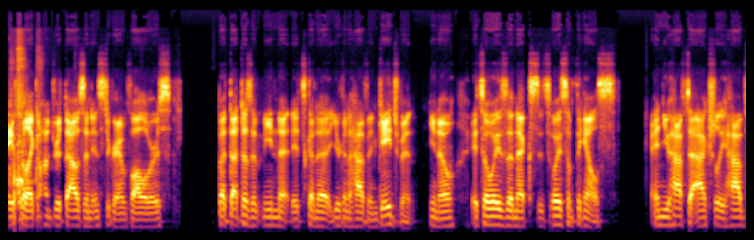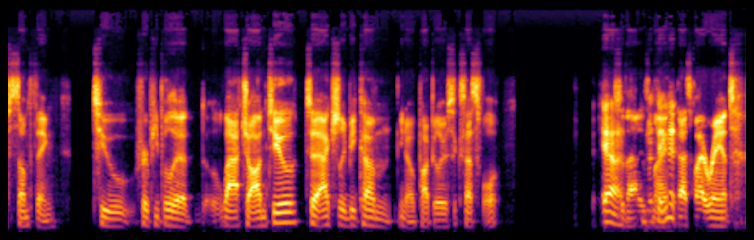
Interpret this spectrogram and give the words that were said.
pay for like 100000 instagram followers but that doesn't mean that it's gonna you're gonna have engagement you know? It's always the next it's always something else and you have to actually have something to for people to latch onto to actually become you know popular successful Yeah. so that is my that- that's my rant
